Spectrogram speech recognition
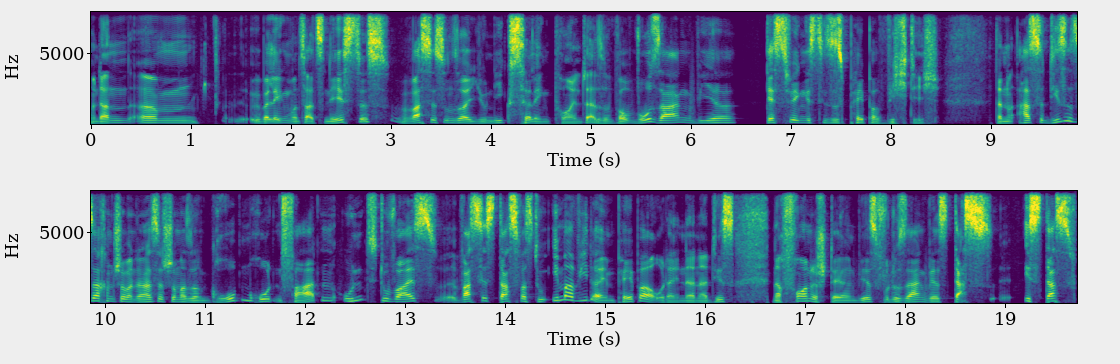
Und dann ähm, überlegen wir uns als nächstes, was ist unser Unique Selling Point? Also wo, wo sagen wir, deswegen ist dieses Paper wichtig? Dann hast du diese Sachen schon mal, dann hast du schon mal so einen groben roten Faden und du weißt, was ist das, was du immer wieder im Paper oder in deiner Dis nach vorne stellen wirst, wo du sagen wirst, das ist das,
